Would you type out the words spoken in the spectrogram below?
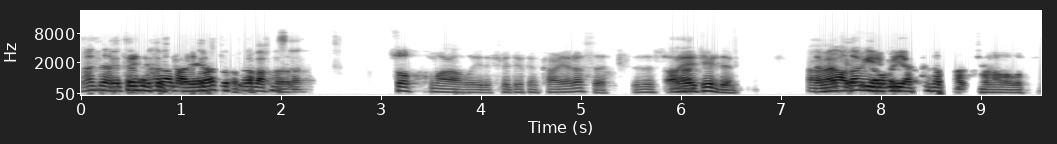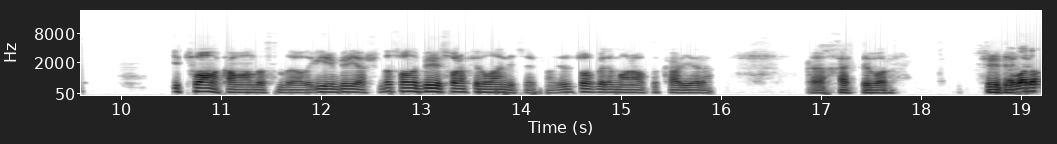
Məncə Hər Friedrich'in halda karyerası toplara baxmısan. Çox maraqlı idi Friedrich'in karyerası. Araya girdim. Deməli okey, adam devam 21 et. yaşında professional olub. İtuano komandasında oldu 21 yaşında. Sonra bir il sonra Finlandiya çempionu oldu. Çox belə maraqlı karyera ə, xətti var. Adam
